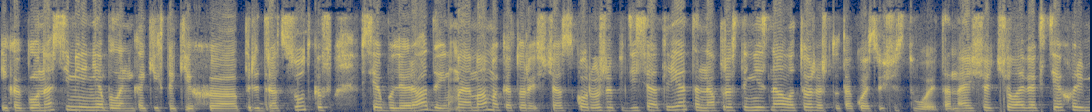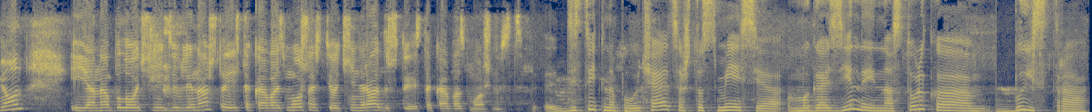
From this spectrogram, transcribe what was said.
И как бы у нас в семье не было никаких таких э, предрассудков. Все были рады. И моя мама, которая сейчас скоро уже 50 лет, она просто не знала тоже, что такое существует. Она еще человек с тех времен, и она была очень удивлена, что есть такая возможность, и очень рада, что есть такая возможность. Действительно получается, что смеси магазины настолько быстро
